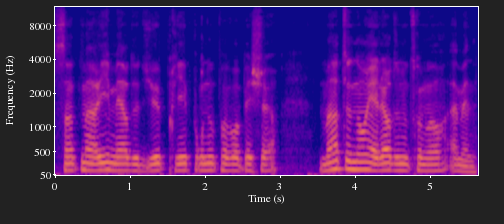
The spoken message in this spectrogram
Sainte Marie, Mère de Dieu, priez pour nous pauvres pécheurs, maintenant et à l'heure de notre mort. Amen.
